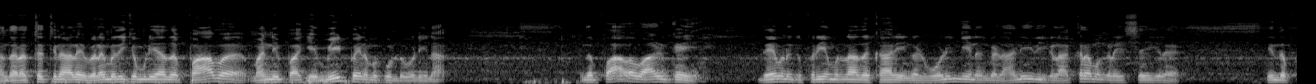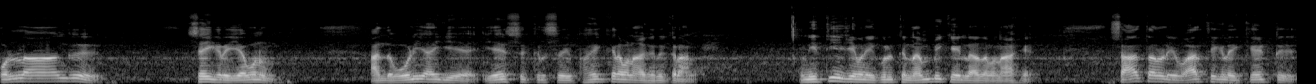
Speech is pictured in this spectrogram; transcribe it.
அந்த இரத்தத்தினாலே விலமதிக்க முடியாத பாவ மன்னிப்பாகிய மீட்பை நமக்கு உண்டு பண்ணினார். இந்த பாவ வாழ்க்கை தேவனுக்கு பிரியமில்லாத காரியங்கள் ஒழுங்கினங்கள் அநீதிகள் அக்கிரமங்களை செய்கிற இந்த பொல்லாங்கு செய்கிற எவனும் அந்த ஒளியாகிய இயேசு கிறிஸ்துவை பகைக்கிறவனாக இருக்கிறான். நித்திய ஜீவனை குறித்து நம்பிக்கை இல்லாதவனாக. சாத்தானுடைய வார்த்தைகளை கேட்டு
